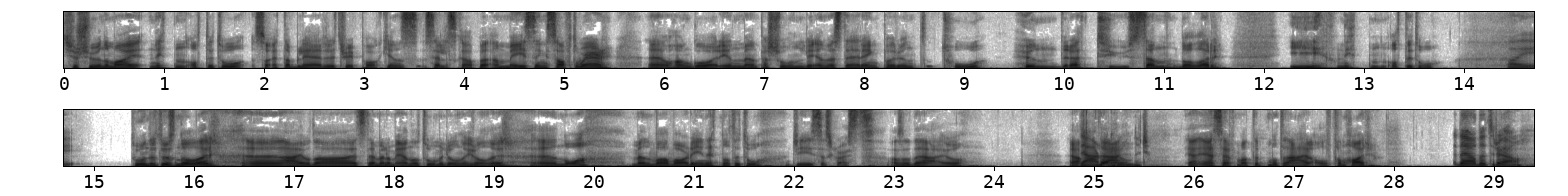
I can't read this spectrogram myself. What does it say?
27. mai 1982 så etablerer Trip Hawkins selskapet Amazing Software, eh, og han går inn med en personlig investering på rundt 200 000 dollar i 1982. Oi. 200 000 dollar eh, er jo da et sted mellom 1 og 2 millioner kroner eh, nå, men hva var det i 1982? Jesus Christ. Altså, det er jo ja, det er noen kroner. jeg, jeg ser for meg at det på en måte er alt han har. Det, ja, det tror jeg.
